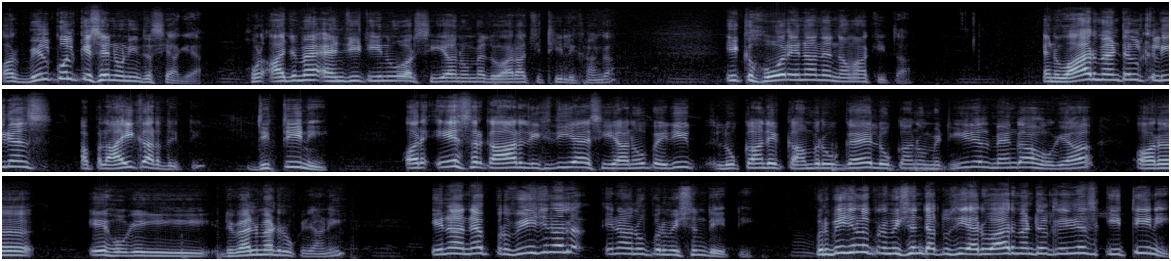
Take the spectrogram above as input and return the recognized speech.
ਔਰ ਬਿਲਕੁਲ ਕਿਸੇ ਨੂੰ ਨਹੀਂ ਦੱਸਿਆ ਗਿਆ। ਹੁਣ ਅੱਜ ਮੈਂ ਐਨਜੀਟੀ ਨੂੰ ਔਰ ਸੀਆ ਨੂੰ ਮੈਂ ਦੁਬਾਰਾ ਚਿੱਠੀ ਲਿਖਾਂਗਾ। ਇੱਕ ਹੋਰ ਇਹਨਾਂ ਨੇ ਨਵਾਂ ਕੀਤਾ। এনवायरमेंटल ਕਲੀਅਰੈਂਸ ਅਪਲਾਈ ਕਰ ਦਿੱਤੀ ਦਿੱਤੀ ਨਹੀਂ। ਔਰ ਇਹ ਸਰਕਾਰ ਲਿਖਦੀ ਹੈ ਸੀਆ ਨੂੰ ਭਈ ਜੀ ਲੋਕਾਂ ਦੇ ਕੰਮ ਰੁਕ ਗਏ ਲੋਕਾਂ ਨੂੰ ਮਟੀਰੀਅਲ ਮਹਿੰਗਾ ਹੋ ਗਿਆ ਔਰ ਇਹ ਹੋ ਗਈ ਡਿਵੈਲਪਮੈਂਟ ਰੁਕ ਜਾਣੀ। ਇਹਨਾਂ ਨੇ ਪ੍ਰੋਵੀਜ਼ਨਲ ਇਹਨਾਂ ਨੂੰ ਪਰਮਿਸ਼ਨ ਦਿੱਤੀ। ਪ੍ਰੋਵੀਜ਼ਨਲ ਪਰਮਿਸ਼ਨ ਜਦ ਤੁਸੀਂ এনवायरमेंटल ਕਲੀਅਰੈਂਸ ਕੀਤੀ ਨਹੀਂ,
